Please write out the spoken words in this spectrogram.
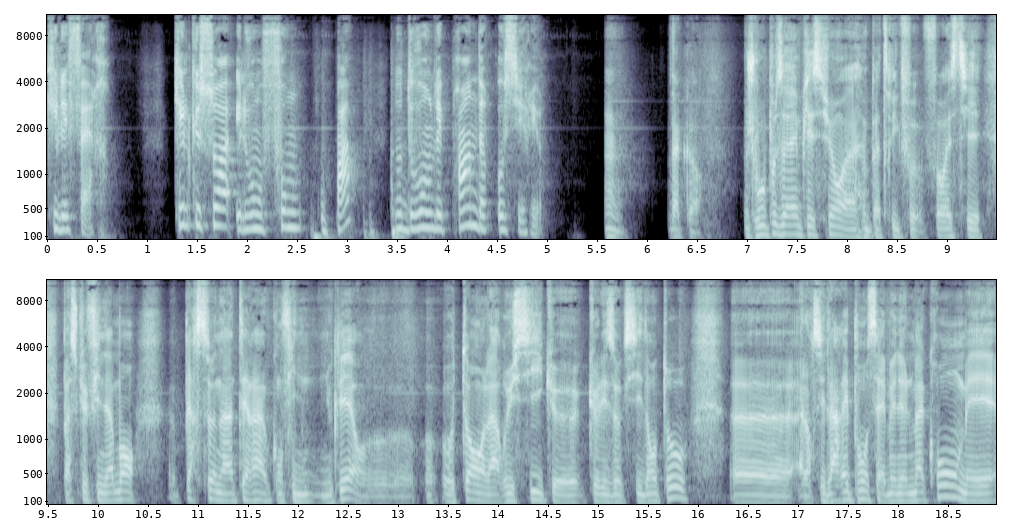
qui les faire. Quel que soit ils vont fond ou pas, nous devons les prendre au sérieux. Hum. D'accord. Je vous pose la même question à Patrick Forestier, parce que finalement, personne n'a intérêt au conflit nucléaire, autant la Russie que, les Occidentaux. Euh, alors c'est la réponse à Emmanuel Macron, mais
